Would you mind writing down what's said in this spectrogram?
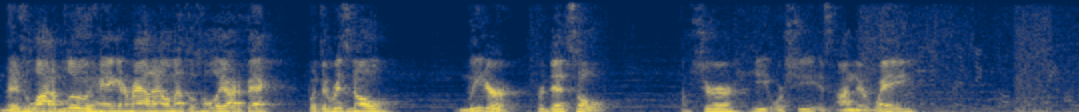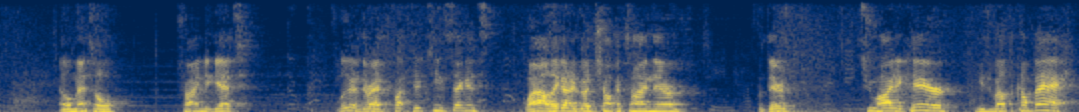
There's a lot of blue hanging around Elemental's holy artifact, but there is no leader for Dead Soul. I'm sure he or she is on their way. Elemental trying to get. Look at it, they're at 15 seconds. Wow, they got a good chunk of time there. But there's too high to care. He's about to come back.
